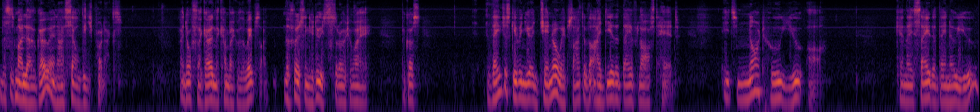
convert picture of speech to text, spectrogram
this is my logo and I sell these products, and off they go and they come back with a website, the first thing you do is throw it away because they've just given you a general website of the idea that they've last had. It's not who you are. Can they say that they know you?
